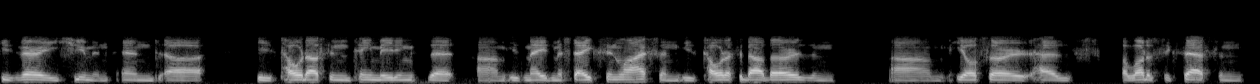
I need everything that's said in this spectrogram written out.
he's very human and uh he's told us in team meetings that um, he's made mistakes in life and he's told us about those. And um, he also has a lot of success and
